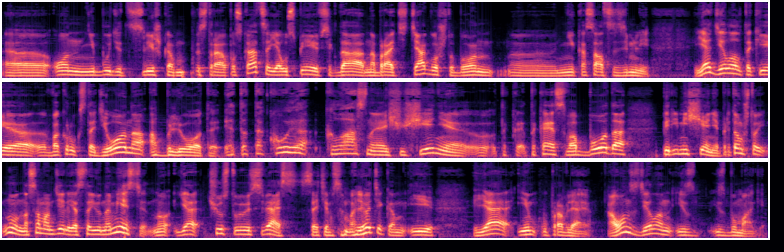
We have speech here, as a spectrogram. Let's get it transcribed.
э, он не будет слишком быстро опускаться. Я успею всегда набрать тягу, чтобы он э, не касался земли. Я делал такие э, вокруг стадиона облеты. Это такое классное ощущение, э, такая, такая свобода перемещения. При том, что, ну, на самом деле я стою на месте, но я чувствую связь с этим самолетиком, и я им управляю. А он сделан из, из бумаги.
